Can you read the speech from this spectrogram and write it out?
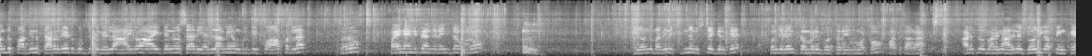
வந்து பார்த்தீங்கன்னா தர ரேட் கொடுத்துருக்கு எல்லாம் ஆயிரம் ரூபா ஆயிரத்தி ஐநூறு சாரி எல்லாமே உங்களுக்கு இப்போ ஆஃபரில் வெறும் ஃபைவ் நைன்டி ஃபைவ் அந்த ரேஞ்ச் தான் வரும். இது வந்து பார்த்தீங்கன்னா சின்ன மிஸ்டேக் இருக்குது கொஞ்சம் ரேஞ்ச் கம்பெனி பொறுத்தவரை இது மட்டும் பார்த்துக்காங்க அடுத்தது பாருங்கள் அதில் ஜோதிகா பிங்க்கு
